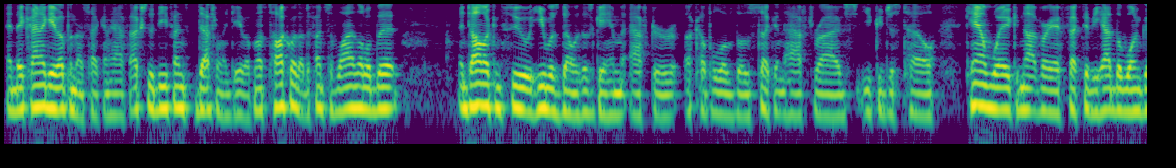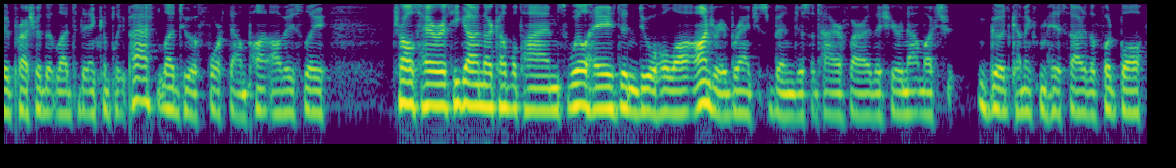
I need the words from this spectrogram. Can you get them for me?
and they kind of gave up in that second half. Actually, the defense definitely gave up. Let's talk about that defensive line a little bit. And Ndamukong Suh, he was done with this game after a couple of those second half drives. You could just tell. Cam Wake, not very effective. He had the one good pressure that led to the incomplete pass, that led to a fourth down punt, obviously. Charles Harris, he got in there a couple times. Will Hayes didn't do a whole lot. Andre Branch has been just a tire fire this year. Not much good coming from his side of the football.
